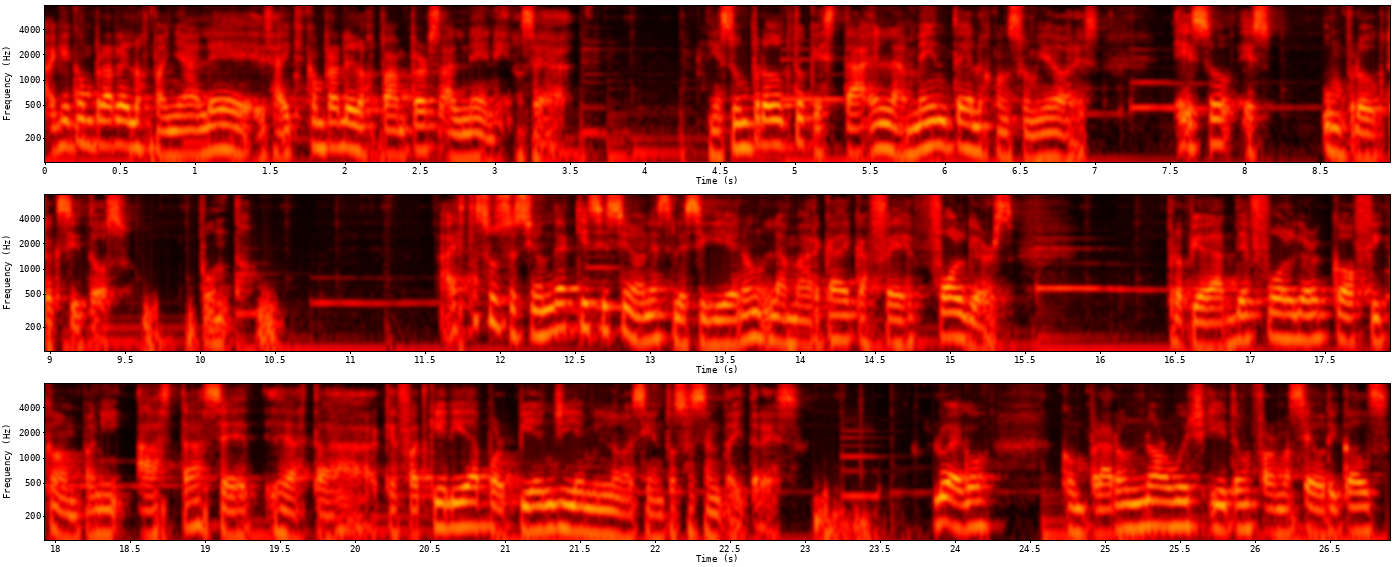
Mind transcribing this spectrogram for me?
hay que comprarle los pañales, hay que comprarle los Pampers al nene. O sea, es un producto que está en la mente de los consumidores. Eso es un producto exitoso. Punto. A esta sucesión de adquisiciones le siguieron la marca de café Folgers, propiedad de Folger Coffee Company hasta, que fue adquirida por P&G en 1963. Luego compraron Norwich Eaton Pharmaceuticals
